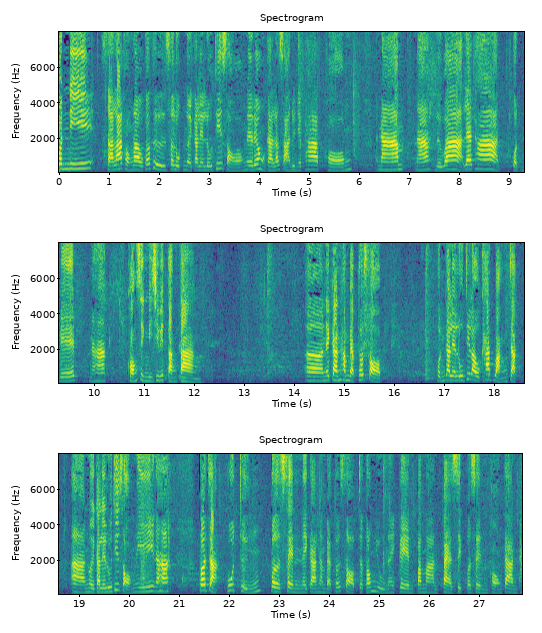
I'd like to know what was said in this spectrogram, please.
วันนี้ สาระของเราก็คือสรุปหน่วยการเรียนรู้ที่ 2 ในเรื่องของการรักษาดุลยภาพของน้ำนะหรือว่าแร่ธาตุกรดเบสนะคะของสิ่งมีชีวิตต่างๆ ในการทำแบบทดสอบผลการเรียนรู้ที่เราคาดหวังจากหน่วยการเรียนรู้ที่ 2 นี้นะคะก็จะพูดถึงเปอร์เซ็นต์ในการทำแบบทดสอบจะต้องอยู่ในเกณฑ์ประมาณ 80%ของการท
